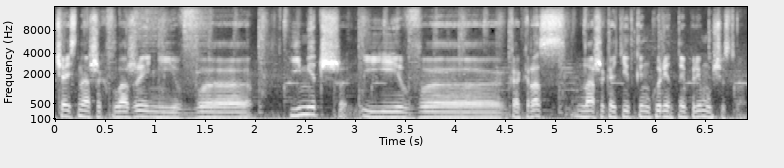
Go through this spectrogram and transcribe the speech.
часть наших вложений в имидж и в как раз наши какие-то конкурентные преимущества.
